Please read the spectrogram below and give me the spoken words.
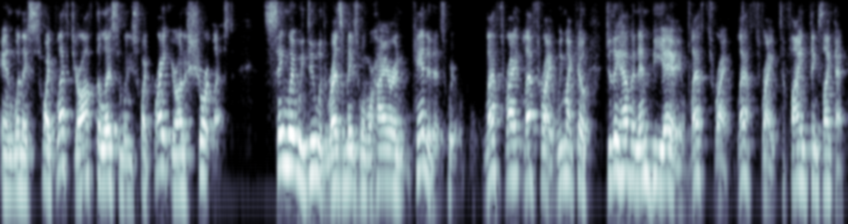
And when they swipe left, you're off the list. And when you swipe right, you're on a short list. Same way we do with resumes when we're hiring candidates. We're left, right, left, right. We might go, do they have an MBA? Left, right, left, right, to find things like that.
